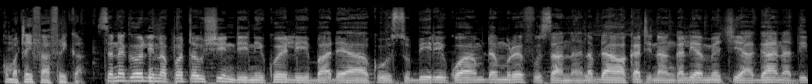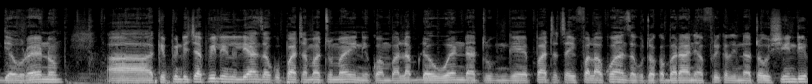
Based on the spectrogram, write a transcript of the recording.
kwa mataifa ya Afrika. Senegal inapata ushindi, ni kweli, baada ya kusubiri kwa muda mrefu sana, labda wakati naangalia mechi ya Ghana dhidi ya Ureno. Aa, kipindi cha pili nilianza kupata matumaini kwamba labda huenda tungepata taifa la kwanza kutoka barani Afrika linatoa ushindi,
